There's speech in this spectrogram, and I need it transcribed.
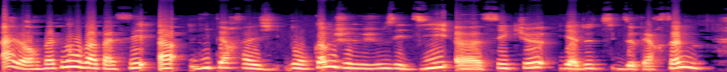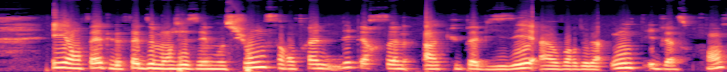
Alors maintenant on va passer à l'hyperphagie. Donc comme je, vous ai dit, c'est que il y a deux types de personnes. Et en fait, le fait de manger ses émotions, ça entraîne les personnes à culpabiliser, à avoir de la honte et de la souffrance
